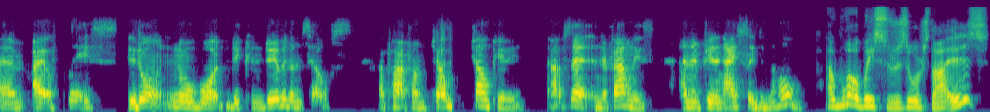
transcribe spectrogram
um, out of place. They don't know what they can do with themselves apart from child child caring that's it in their families and then feeling isolated in the home. And what a waste of resource that is.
